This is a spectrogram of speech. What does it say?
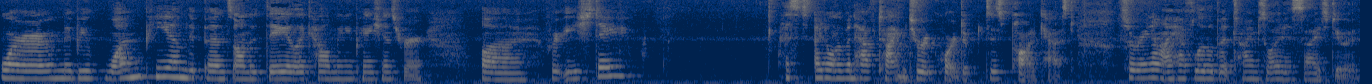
or maybe 1 p.m. depends on the day, like how many patients were uh, for each day. I don't even have time to record this podcast, so right now I have a little bit time, so I decided to do it.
